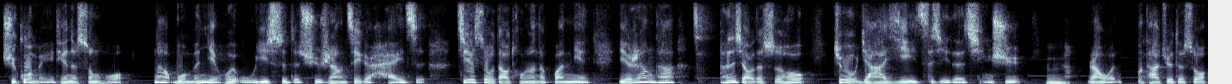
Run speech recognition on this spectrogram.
去过每一天的生活，那我们也会无意识的去让这个孩子接受到同样的观念，也让他很小的时候就压抑自己的情绪，嗯，让我让他觉得说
